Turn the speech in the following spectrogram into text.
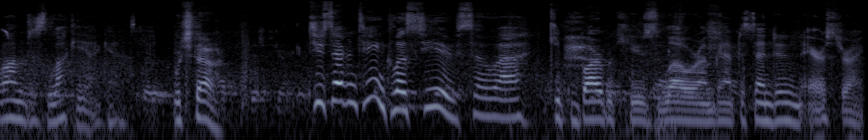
Well, I'm just lucky, I guess. Which tower? 217, close to you. So, uh, keep the barbecues low or I'm gonna have to send in an airstrike.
